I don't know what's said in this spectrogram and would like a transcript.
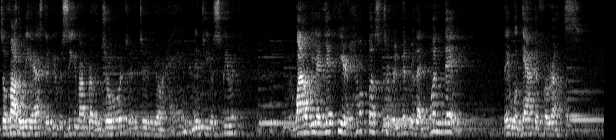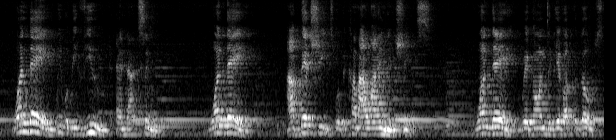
So, Father, we ask that you receive our brother George into your hand and into your spirit. But while we are yet here, help us to remember that one day they will gather for us. One day we will be viewed and not seen. One day our bed sheets will become our winding sheets. One day we're going to give up the ghost.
